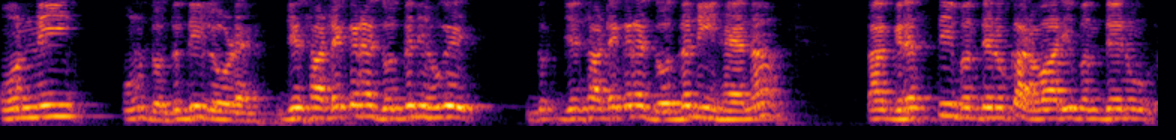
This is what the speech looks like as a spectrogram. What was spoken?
ਓਨੀ ਉਹਨੂੰ ਦੁੱਧ ਦੀ ਲੋੜ ਹੈ। ਜੇ ਸਾਡੇ ਘਰੇ ਦੁੱਧ ਨਹੀਂ ਹੋਗੇ ਦੁ- ਜੇ ਸਾਡੇ ਘਰੇ ਦੁੱਧ ਨਹੀਂ ਹੈ ਨਾ, ਤਾਂ ਗ੍ਰਸਤੀ ਬੰਦੇ ਨੂੰ, ਘਰਵਾਰੀ ਬੰਦੇ ਨੂੰ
